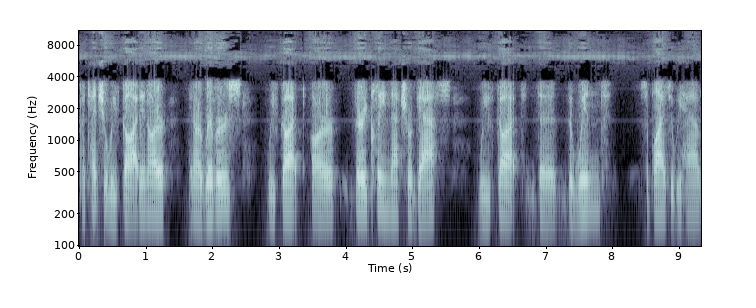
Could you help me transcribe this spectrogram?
potential we've got in our in our rivers, we've got our very clean natural gas, we've got the the wind supplies that we have,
